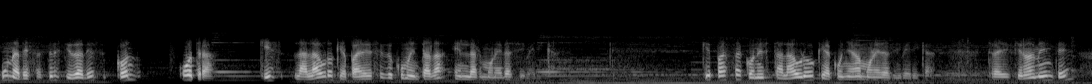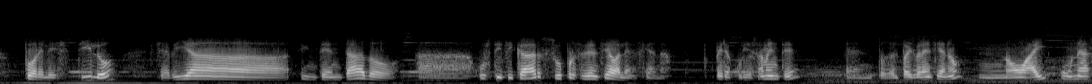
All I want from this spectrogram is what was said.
una de esas tres ciudades con otra, que es la Lauro que aparece documentada en las monedas ibéricas. ¿Qué pasa con esta lauro que acuñaba monedas ibéricas? Tradicionalmente, por el estilo, se había intentado ah, justificar su procedencia valenciana. Pero curiosamente, en todo el país valenciano no hay una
